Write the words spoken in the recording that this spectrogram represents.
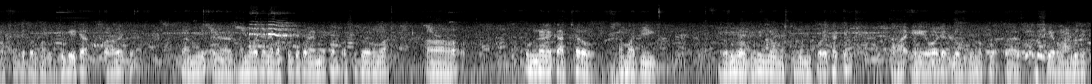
বাসুদেব বর্মার উদ্যোগে এটা করা হয়েছে। আমি ধন্যবাদ জানাই বাসুদেব বর্মা বাসুদেব বর্মা উন্নয়নের কাজ ছাড়াও সামাজিক ধর্মীয় বিভিন্ন অনুষ্ঠান উনি করে থাকেন। এই ওয়ার্ডের লোকজনও খুব খুশি এবং আনন্দিত।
